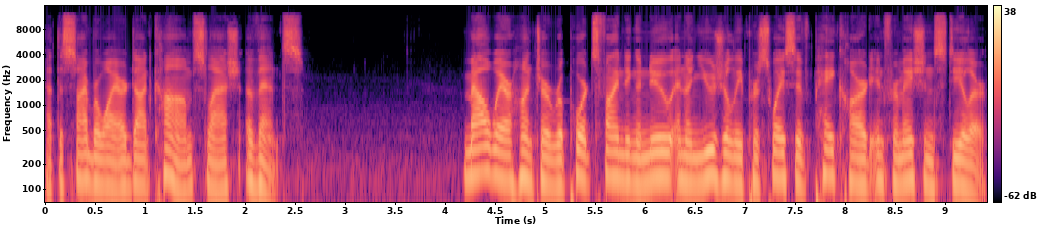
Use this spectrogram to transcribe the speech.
at thecyberwire.com/events. Malware Hunter reports finding a new and unusually persuasive pay card information stealer.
